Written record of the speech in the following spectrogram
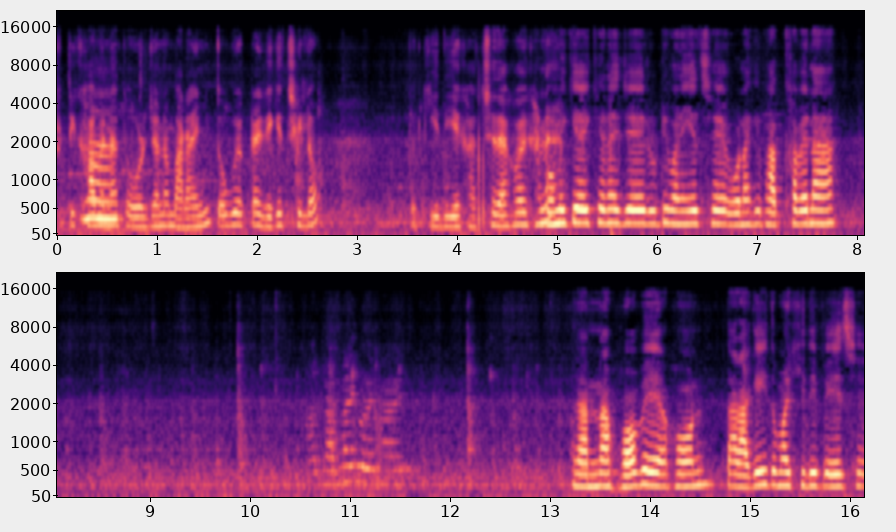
রুটি খাবে না। তো ওর জন্য বানায়নি তবু একটা রেগেছিল তো কি দিয়ে খাচ্ছে দেখো এখানে। মমিকে এখানে যে রুটি বানিয়েছে, ও নাকি ভাত খাবে না। রান্না হবে এখন, তার আগেই তোমার খিদে পেয়েছে।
